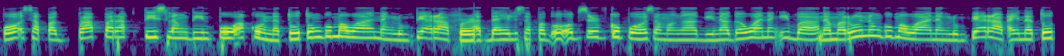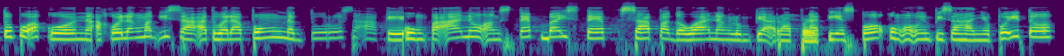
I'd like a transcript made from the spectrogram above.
po, sa pag-practice lang din po ako natutong gumawa ng lumpia wrapper at dahil sa pag-o-observe ko po sa mga ginagawa ng iba na marunong gumawa ng lumpia wrap ay natuto po ako na ako lang mag-isa at wala pong nagturo sa akin kung paano ang step by step sa paggawa ng lumpia wrapper. At yes po, kung uumpisahan nyo po ito,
